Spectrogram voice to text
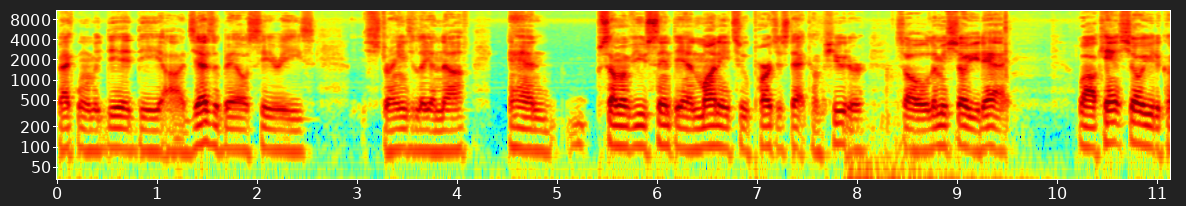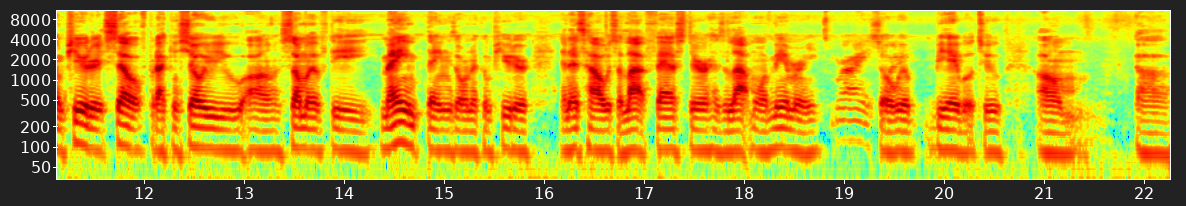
back when we did the uh, Jezebel series. Strangely enough, and some of you sent in money to purchase that computer. So let me show you that. Well, I can't show you the computer itself, but I can show you uh, some of the main things on the computer, and that's how it's a lot faster, has a lot more memory, Right. so right. we'll be able to um, uh,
